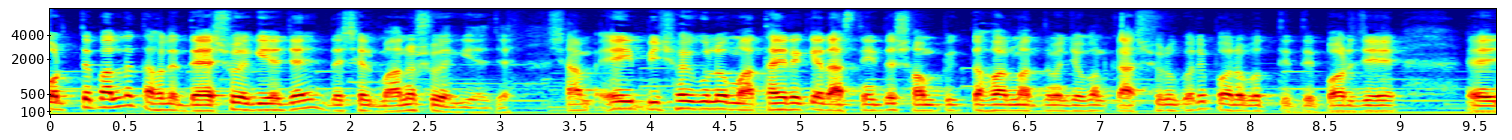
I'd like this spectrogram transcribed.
করতে পারলে তাহলে দেশও এগিয়ে যায়, দেশের মানুষও এগিয়ে যায়। এই বিষয়গুলো মাথায় রেখে রাজনীতিতে সম্পৃক্ত হওয়ার মাধ্যমে যখন কাজ শুরু করি, পরবর্তীতে পর্যায়ে এই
